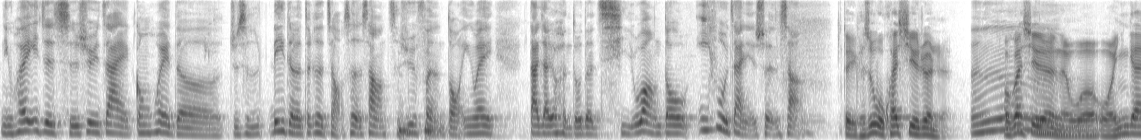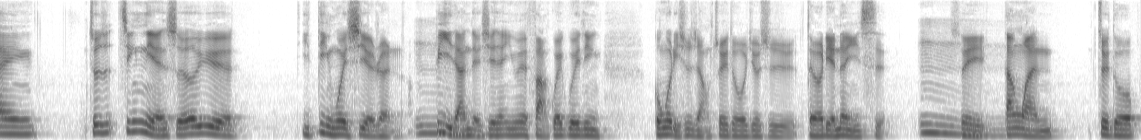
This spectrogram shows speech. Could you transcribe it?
你会一直持续在工会的，就是 leader 这个角色上持续奋斗，因为大家有很多的期望都依附在你身上。对，可是我快卸任了，嗯，我快卸任了，我我应该就是今年十二月一定会卸任了，嗯，必然得卸任，因为法规规定，工会理事长最多就是得连任一次，嗯，所以当晚最多。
